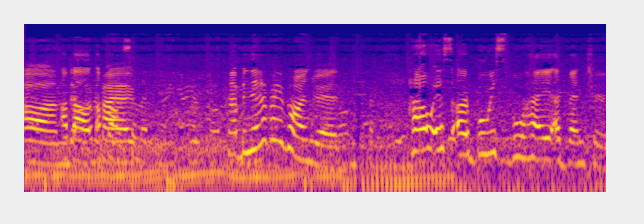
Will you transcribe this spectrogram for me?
Um, About, five. approximately. Sabi nila 500. How is our Buwis Buhay adventure?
